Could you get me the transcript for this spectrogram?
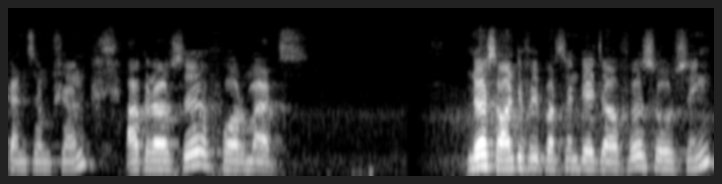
consumption across uh, formats. The 75 percentage of uh, sourcing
